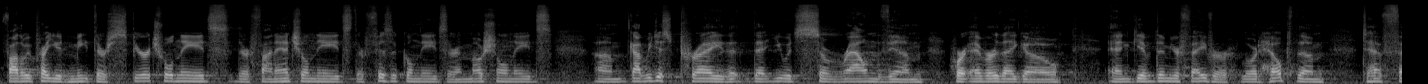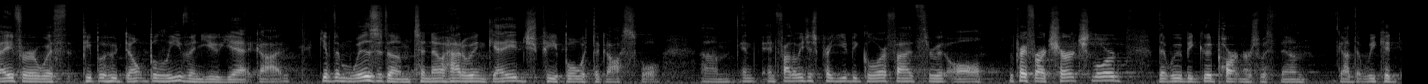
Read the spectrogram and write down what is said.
Father, we pray you'd meet their spiritual needs, their financial needs, their physical needs, their emotional needs. Um, God, we just pray that, that you would surround them wherever they go and give them your favor. Lord, help them to have favor with people who don't believe in you yet, God. Give them wisdom to know how to engage people with the gospel. Um, and, and Father, we just pray you'd be glorified through it all. We pray for our church, Lord, that we would be good partners with them. God, that we could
